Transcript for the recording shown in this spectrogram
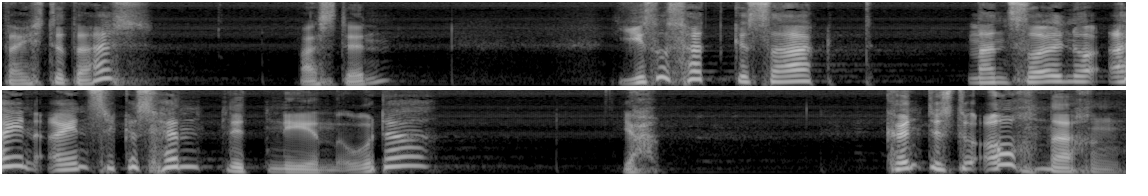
Weißt du das? Was denn? Jesus hat gesagt, man soll nur ein einziges Hemd mitnehmen, oder? Ja. Könntest du auch machen.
